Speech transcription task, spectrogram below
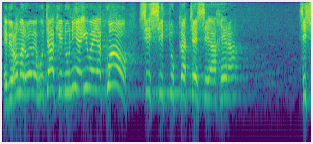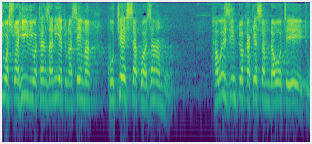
hivi umar wewe hutaki dunia iwe ya kwao? Sisi tukatese akhira. Sisi waswahili wa tanzania tunasema kutesa kwa zamu. Hawezi mtu akatesa muda wote yeye tu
